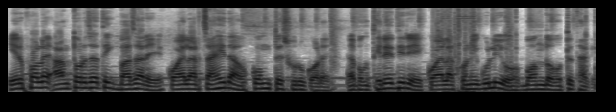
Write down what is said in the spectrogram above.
এর ফলে আন্তর্জাতিক বাজারে কয়লার চাহিদাও কমতে শুরু করে এবং ধীরে ধীরে কয়লা খনিগুলিও বন্ধ হতে থাকে।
